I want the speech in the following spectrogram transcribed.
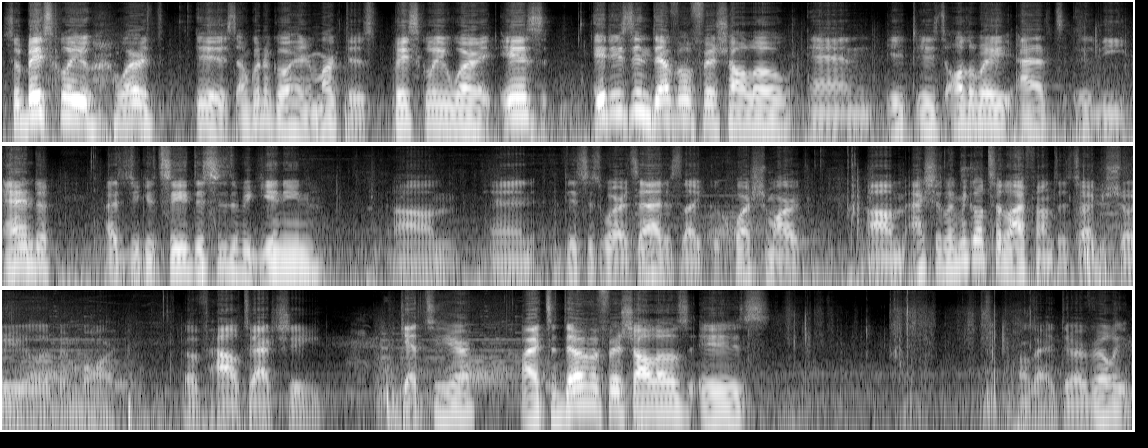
So basically, where it is, I'm gonna go ahead and mark this. Basically, where it is, it is in Devilfish Hollow, and it is all the way at the end. As you can see, this is the beginning. Um, and this is where it's at it's like a question mark. Um, actually let me go to life fountain so I can show you a little bit more of how to actually get to here. Alright so Devilfish Hollows is okay do I really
